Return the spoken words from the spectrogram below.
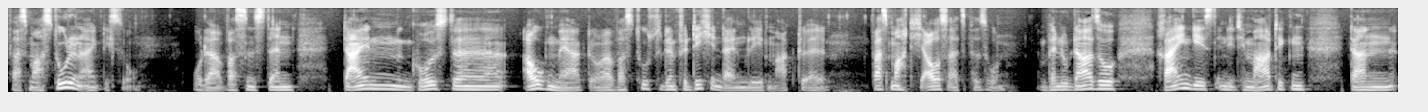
was machst du denn eigentlich so? Oder was ist denn dein größter Augenmerk oder was tust du denn für dich in deinem Leben aktuell? Was macht dich aus als Person? Und wenn du da so reingehst in die Thematiken, dann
